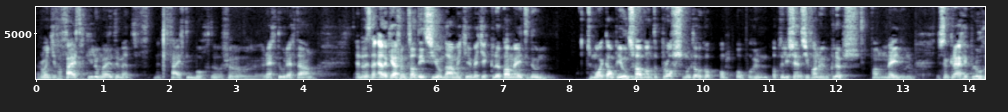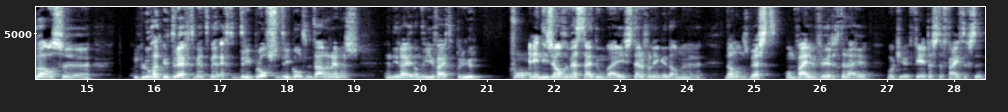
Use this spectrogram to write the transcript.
Een rondje van 50 kilometer met, met 15 bochten of zo, recht toe, recht aan. En dat is dan elk jaar zo'n traditie om daar met je, met je club aan mee te doen. Het is een mooi kampioenschap, want de profs moeten ook op, op, op, hun, op de licentie van hun clubs van meedoen. Dus dan krijg je ploegen als uh, een ploeg uit Utrecht met, met echt drie profs, drie continentale renners. En die rijden dan 53 per uur. En in diezelfde wedstrijd doen wij stervelingen dan, uh, dan ons best om 45 te rijden. Word je 40ste, 50ste.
